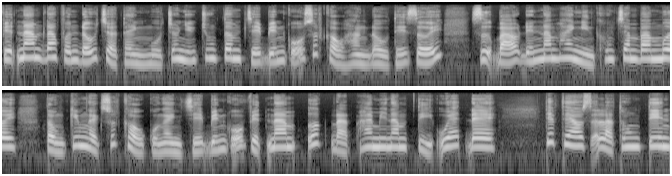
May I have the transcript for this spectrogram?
Việt Nam đang phấn đấu trở thành một trong những trung tâm chế biến gỗ xuất khẩu hàng đầu thế giới. Dự báo đến năm 2030, tổng kim ngạch xuất khẩu của ngành chế biến gỗ Việt Nam ước đạt 25 tỷ USD. Tiếp theo sẽ là thông tin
